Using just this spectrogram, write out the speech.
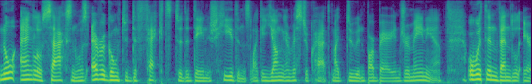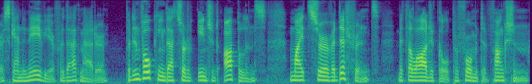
No Anglo Saxon was ever going to defect to the Danish heathens like a young aristocrat might do in barbarian Germania, or within Vendel era Scandinavia for that matter. But invoking that sort of ancient opulence might serve a different, mythological, performative function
